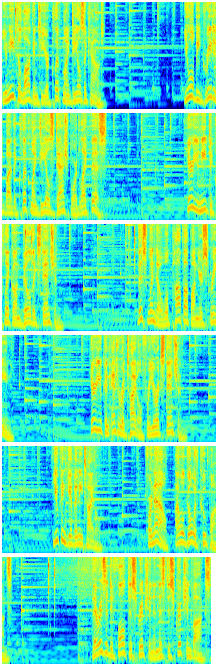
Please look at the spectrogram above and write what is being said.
you need to log into your Clip My Deals account. You will be greeted by the Clip My Deals dashboard like this. Here you need to click on Build Extension. This window will pop up on your screen. Here you can enter a title for your extension. You can give any title. For now, I will go with coupons. There is a default description in this description box.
